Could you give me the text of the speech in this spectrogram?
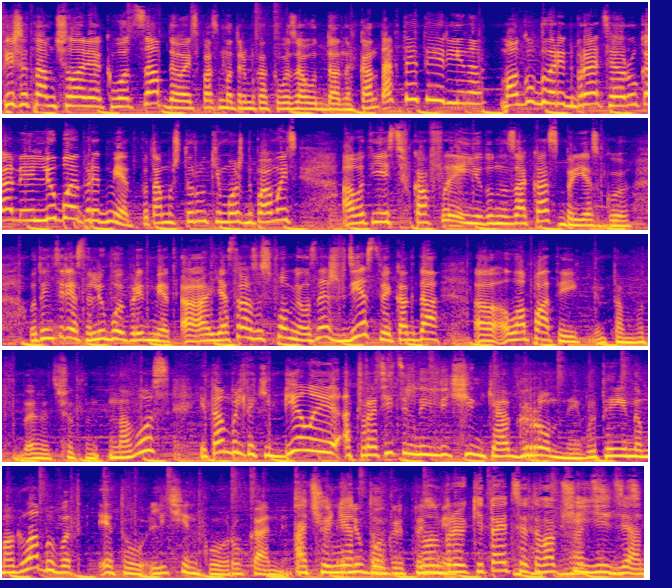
Пишет нам человек в WhatsApp, давайте посмотрим, как его зовут в данных контакта. Это Ирина. Могу, говорит, брать руками любой предмет, потому что руки можно помыть, а вот есть в кафе и еду на заказ брезгую. Вот интересно, любой предмет. А, я сразу вспомнила, знаешь, в детстве, когда э, лопатой там вот э, что-то навоз, и там были такие белые отвратительные личинки, огромные. Вот Ирина могла бы вот эту личинку руками? А что нет? Любой, говорит, ну, предмет. например, китайцы это вообще едят.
